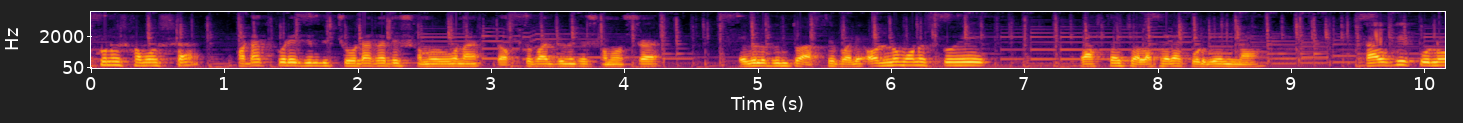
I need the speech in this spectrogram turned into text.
কোনো সমস্যা, হঠাৎ করে কিন্তু চোট আঘাতের সম্ভাবনা, রক্তপাতজনিত সমস্যা, এগুলো কিন্তু আসতে পারে। অন্য মনস্ক হয়ে রাস্তায় চলাফেরা করবেন না। কাউকে কোনো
